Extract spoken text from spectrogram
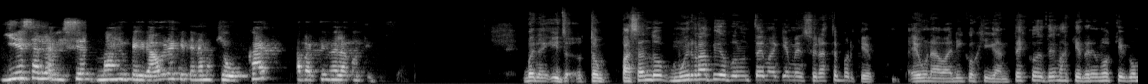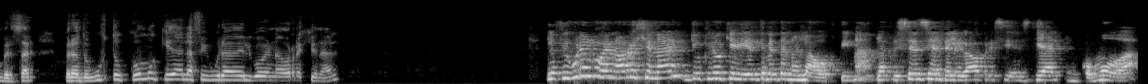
y esa es la visión más integradora que tenemos que buscar a partir de la Constitución. Bueno, y pasando muy rápido por un tema que mencionaste, porque es un abanico gigantesco de temas que tenemos que conversar, pero a tu gusto, ¿cómo queda la figura del gobernador regional? La figura del gobernador regional yo creo que evidentemente no es la óptima. La presencia del delegado presidencial incomoda,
